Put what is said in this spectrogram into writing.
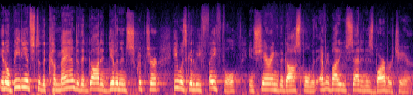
in obedience to the command that God had given in Scripture, he was going to be faithful in sharing the gospel with everybody who sat in his barber chair.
